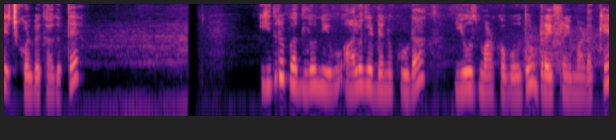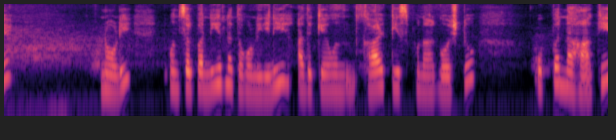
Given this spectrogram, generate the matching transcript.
ಹೆಚ್ಕೊಳ್ಬೇಕಾಗುತ್ತೆ. ಇದ್ರ ಬದಲು ನೀವು ಆಲೂಗೆಡ್ಡೆನೂ ಕೂಡ ಯೂಸ್ ಮಾಡ್ಕೋಬೋದು ಡ್ರೈ ಫ್ರೈ ಮಾಡೋಕ್ಕೆ. ನೋಡಿ, ಒಂದು ಸ್ವಲ್ಪ ನೀರನ್ನ ತೊಗೊಂಡಿದ್ದೀನಿ ಅದಕ್ಕೆ ಒಂದು ಕಾಲು ಟೀ ಸ್ಪೂನ್ ಆಗುವಷ್ಟು ಉಪ್ಪನ್ನು ಹಾಕಿ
